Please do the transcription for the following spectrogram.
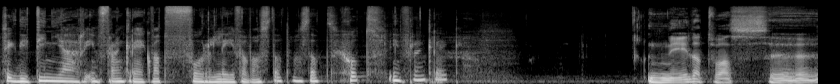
Zeg, die tien jaar in Frankrijk, wat voor leven was dat? Was dat God in Frankrijk? Nee, dat was. eh,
